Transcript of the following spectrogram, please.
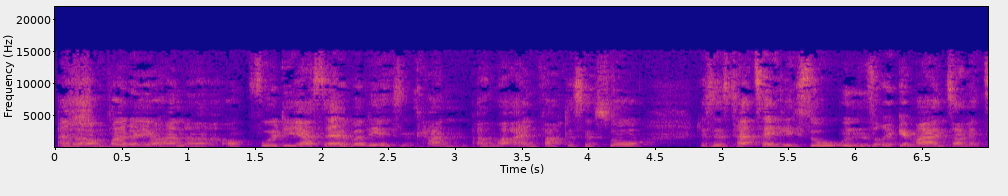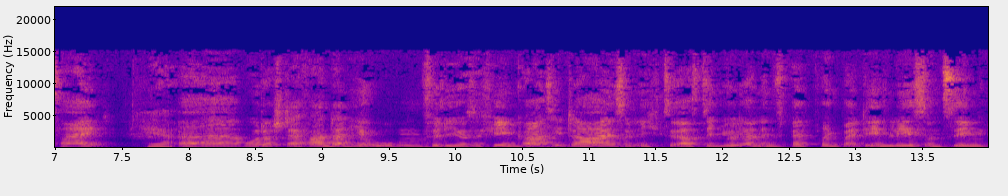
Also auch bei der Johanna, obwohl die ja selber lesen kann. Aber einfach, das ist so, das ist tatsächlich so unsere gemeinsame Zeit. Ja. Äh, wo der Stefan dann hier oben für die Josephine quasi da ist und ich zuerst den Julian ins Bett bringe, bei dem lese und sing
